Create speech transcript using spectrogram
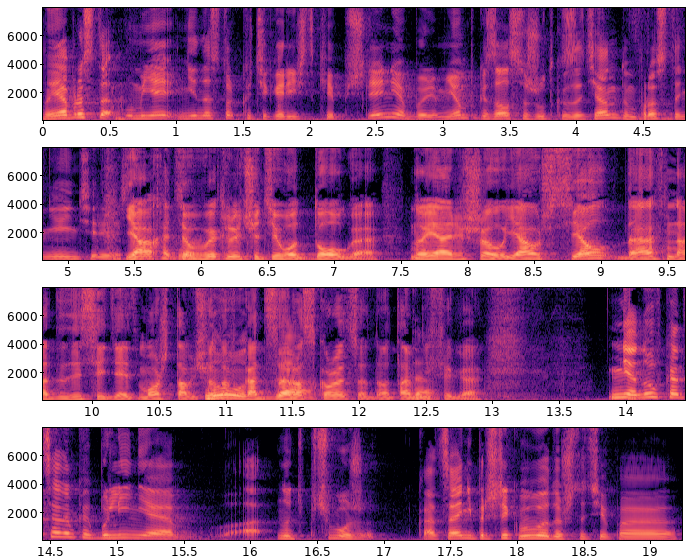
Но я просто, у меня не настолько категорические впечатления были, мне он показался жутко затянутым, просто неинтересно. Я хотел вот. выключить его долго, но я решил, я уж сел, да, надо здесь сидеть, может там что-то ну, в конце да. раскроется, но там да. нифига. Не, ну в конце там как бы линия, а, ну почему же? В конце они пришли к выводу, что типа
